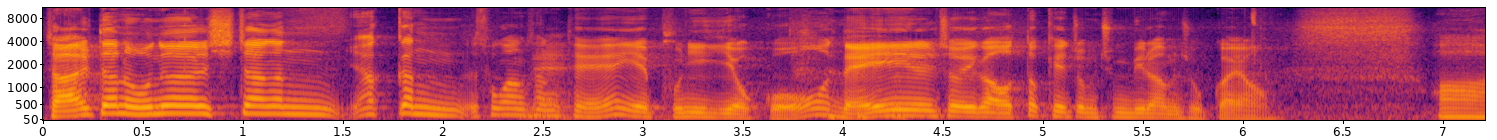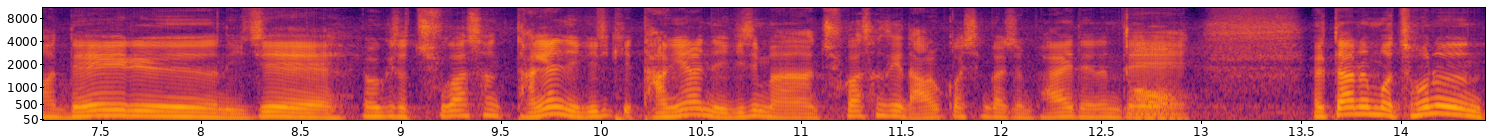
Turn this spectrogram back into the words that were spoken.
자 일단은 오늘 시장은 약간 소강 상태의 분위기였고 내일 저희가 어떻게 좀 준비를 하면 좋을까요? 아, 내일은 이제 여기서 추가 상 당연한 얘기지 당연한 얘기지만 추가 상승이 나올 것인가 좀 봐야 되는데 일단은 뭐 저는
